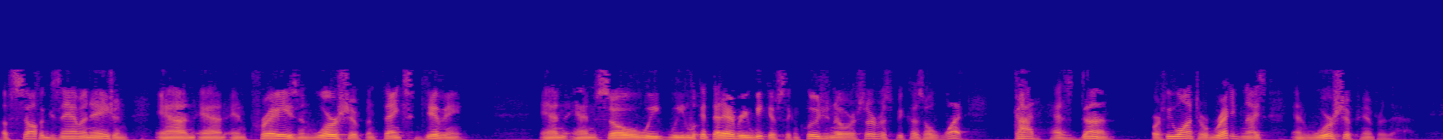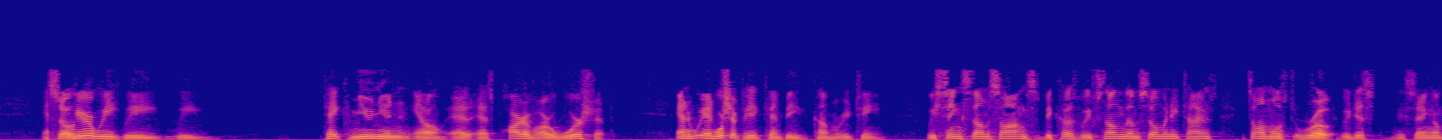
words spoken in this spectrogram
of self examination and, and, and praise and worship and thanksgiving. And, and so we, we look at that every week as the conclusion of our service because of what God has done for us. We want to recognize and worship Him for that. And so here we, we, we take communion, you know, as, as part of our worship. And worship can become routine. We sing some songs because we've sung them so many times, it's almost rote. We just we sing them,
